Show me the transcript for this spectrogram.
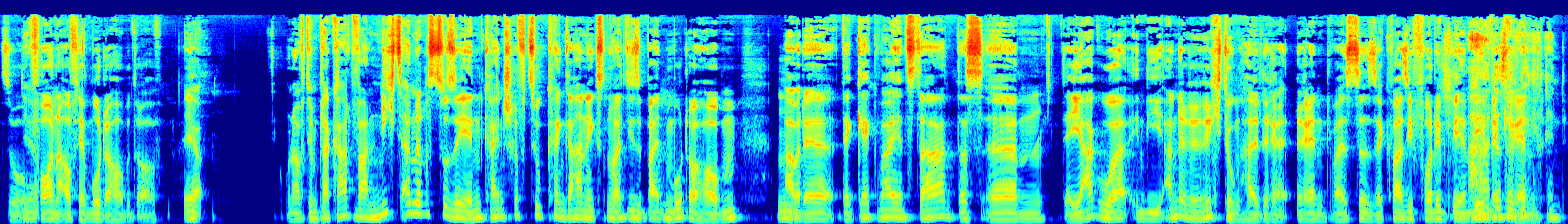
so Ja. vorne auf der Motorhaube drauf. Ja. Und auf dem Plakat war nichts anderes zu sehen, kein Schriftzug, kein gar nichts, nur halt diese beiden Motorhauben. Mhm. Aber der, der Gag war jetzt da, dass ähm, der Jaguar in die andere Richtung halt re rennt, weißt du, dass er quasi vor dem BMW Ah, dass er wegrennt. wegrennt.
